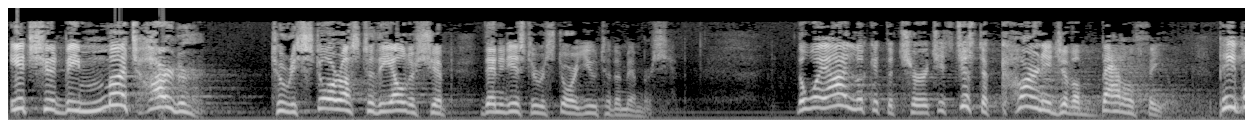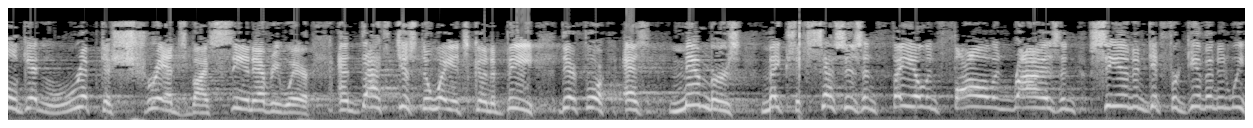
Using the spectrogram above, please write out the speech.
it should be much harder to restore us to the eldership than it is to restore you to the membership. The way I look at the church, it's just a carnage of a battlefield. People getting ripped to shreds by sin everywhere. And that's just the way it's going to be. Therefore, as members make successes and fail and fall and rise and sin and get forgiven and we,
